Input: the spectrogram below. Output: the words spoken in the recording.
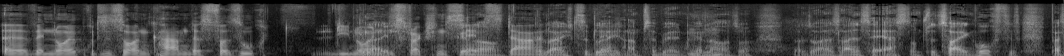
äh, wenn neue Prozessoren kamen, das versucht, die neuen Gleich, Instruction Sets genau, darin gleich, abzubilden. Gleich abzubilden, genau. So. Also als eines der ersten, um zu zeigen, hoch, was,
